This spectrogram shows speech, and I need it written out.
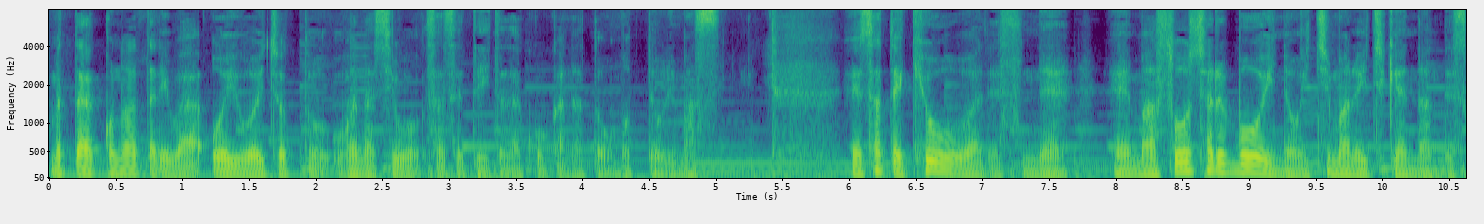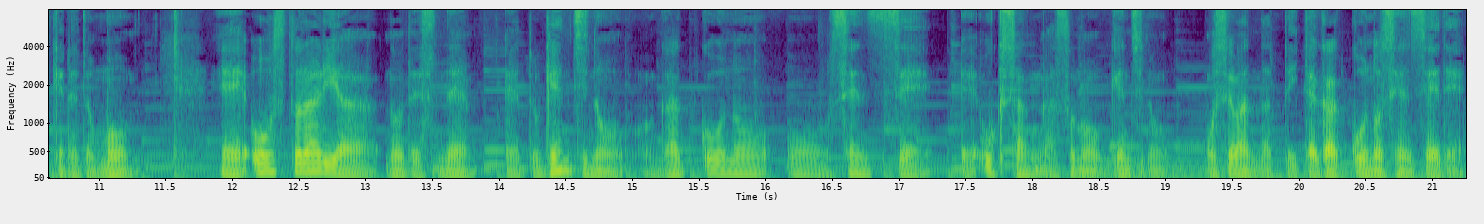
またこの辺りはおいおいちょっとお話をさせていただこうかなと思っております。え、さて今日はですね、え、まあソーシャルボーイの101件なんですけれども、えー、オーストラリアのですね、えーと、現地の学校の先生、えー、奥さんがその現地のお世話になっていた学校の先生で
